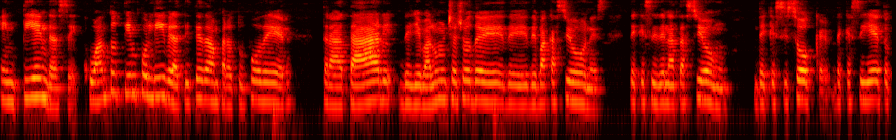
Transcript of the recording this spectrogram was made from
Entiéndase, cuánto tiempo libre a ti te dan para tu poder tratar de llevar a un muchacho de, de vacaciones, de que si de natación, de que si soccer, de que si esto,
